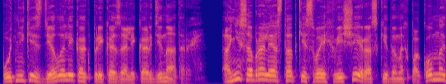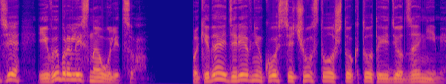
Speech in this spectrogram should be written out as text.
Путники сделали, как приказали координаторы. Они собрали остатки своих вещей, раскиданных по комнате, и выбрались на улицу. Покидая деревню, Костя чувствовал, что кто-то идет за ними.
